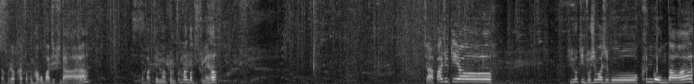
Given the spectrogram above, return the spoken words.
자 무력화 조금 하고 빠집시다. 자 막힐 만큼 좀만 더 집중해서. 자 빠질게요. 길로틴 조심하시고 큰 거 온다.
